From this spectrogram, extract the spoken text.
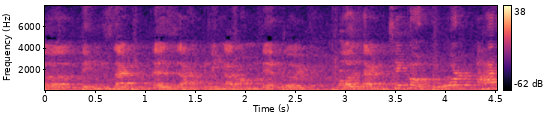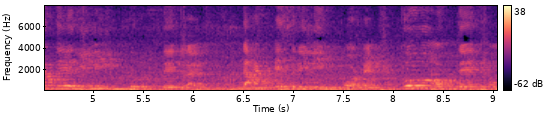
uh, things that is happening around their world? All that. Check out what are they really into their life. That is really important. Go out there for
